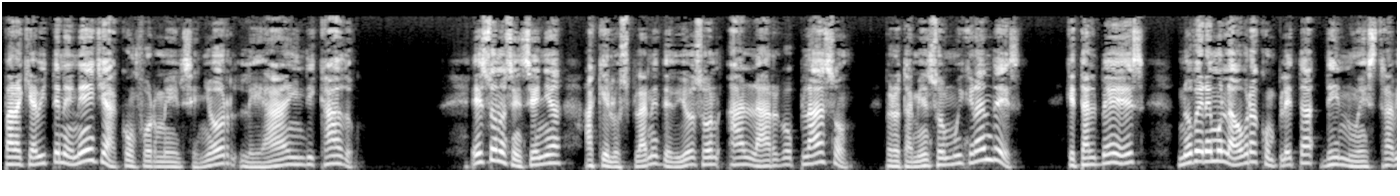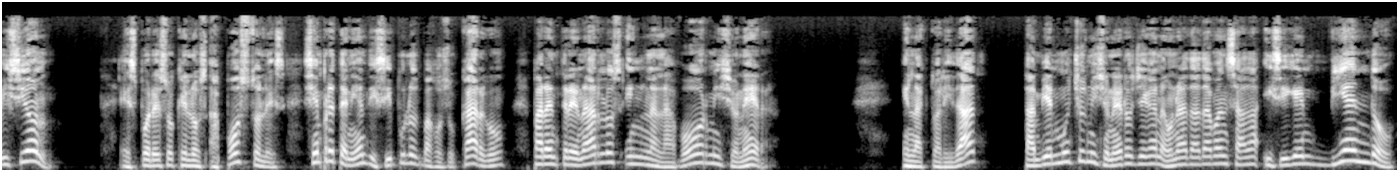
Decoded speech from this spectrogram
para que habiten en ella conforme el Señor le ha indicado. Esto nos enseña a que los planes de Dios son a largo plazo, pero también son muy grandes que tal vez no veremos la obra completa de nuestra visión. Es por eso que los apóstoles siempre tenían discípulos bajo su cargo para entrenarlos en la labor misionera. En la actualidad, también muchos misioneros llegan a una edad avanzada y siguen viendo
